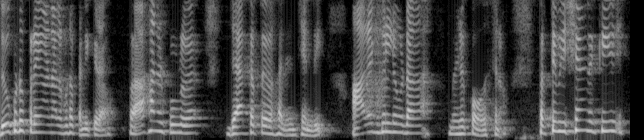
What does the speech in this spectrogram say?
దూకుడు ప్రయాణాలు కూడా పనికిరావు. వాహనప్పుడు కూడా జాగ్రత్త వ్యవహరించండి. ఆరోగ్యంలో కూడా మెళుకు అవసరం. ప్రతి విషయానికి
